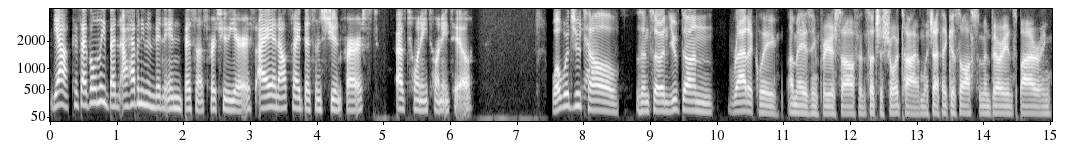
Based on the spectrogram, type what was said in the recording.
yeah, because I've only been, I haven't even been in business for two years. I announced my business June 1st of 2022. What would you yeah. tell, and so, and you've done radically amazing for yourself in such a short time, which I think is awesome and very inspiring.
